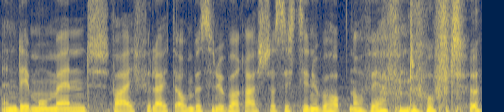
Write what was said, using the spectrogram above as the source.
in dem Moment war ich vielleicht auch ein bisschen überrascht, dass ich den überhaupt noch werfen durfte.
